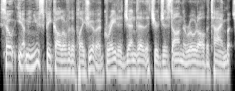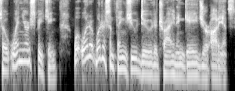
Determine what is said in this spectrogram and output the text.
So, you know, I mean, you speak all over the place. You have a great agenda that you're just on the road all the time. But so when you're speaking, what, what, are, what are some things you do to try and engage your audience?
